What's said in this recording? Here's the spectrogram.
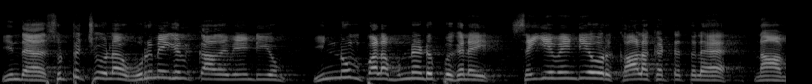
இந்த சுற்றுச்சூழல் உரிமைகளுக்காக வேண்டியும் இன்னும் பல முன்னெடுப்புகளை செய்ய வேண்டிய ஒரு காலகட்டத்தில் நாம்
